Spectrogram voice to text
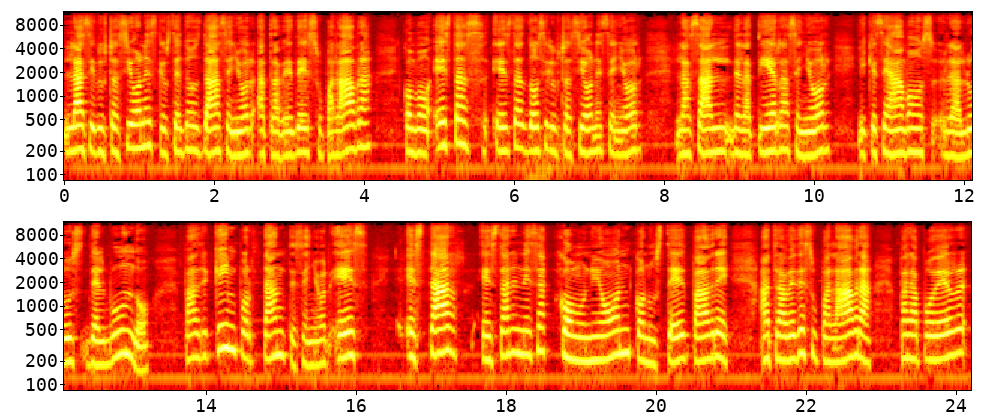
las ilustraciones que usted nos da, Señor, a través de su palabra, como estas, estas dos ilustraciones, Señor, la sal de la tierra, Señor, y que seamos la luz del mundo. Padre, qué importante, Señor, es estar estar en esa comunión con usted, Padre, a través de su palabra, para poder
